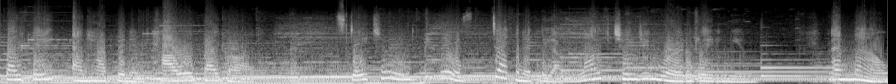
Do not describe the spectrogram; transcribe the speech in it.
by faith, and have been empowered by God. Stay tuned, there is definitely a life-changing word awaiting you. And now,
